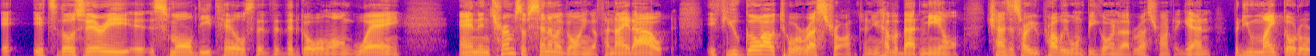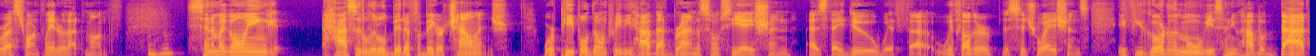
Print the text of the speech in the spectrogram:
it, it's those very uh, small details that, that that go a long way. And in terms of cinema going, of a night out, if you go out to a restaurant and you have a bad meal, chances are you probably won't be going to that restaurant again, but you might go to a restaurant later that month. Cinema going has a little bit of a bigger challenge where people don't really have that brand association as they do with uh, with other situations. If you go to the movies and you have a bad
